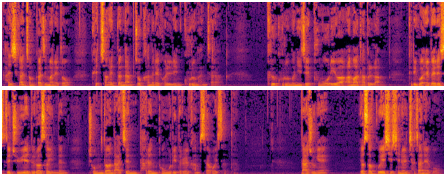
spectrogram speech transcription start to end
한 시간 전까지만 해도 쾌청했던 남쪽 하늘에 걸린 구름 한 자락. 그 구름은 이제 푸모리와 아마다블람, 그리고 에베레스트 주위에 늘어서 있는 좀 더 낮은 다른 봉우리들을 감싸고 있었다. 나중에 여섯 구의 시신을 찾아내고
